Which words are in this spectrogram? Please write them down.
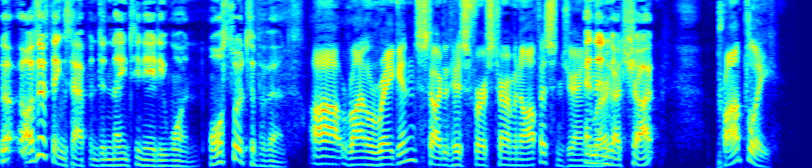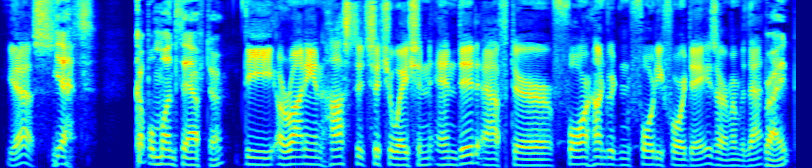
Other things happened in 1981, all sorts of events. Uh, Ronald Reagan started his first term in office in January. And then got shot. Promptly, yes. Yes. A couple months after. The Iranian hostage situation ended after 444 days. I remember that. Right.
